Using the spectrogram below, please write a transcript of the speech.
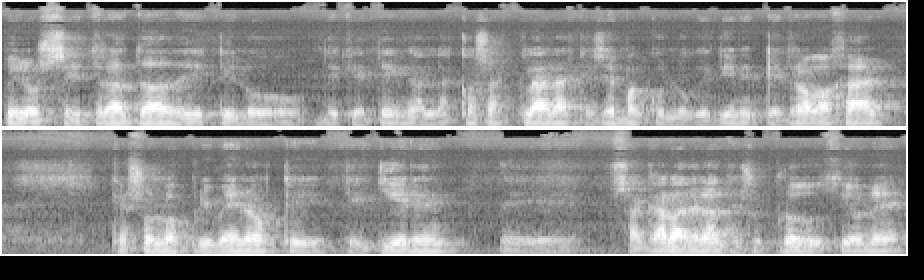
pero se trata de que, lo, de que tengan las cosas claras, que sepan con lo que tienen que trabajar, que son los primeros que, quieren eh, sacar adelante sus producciones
